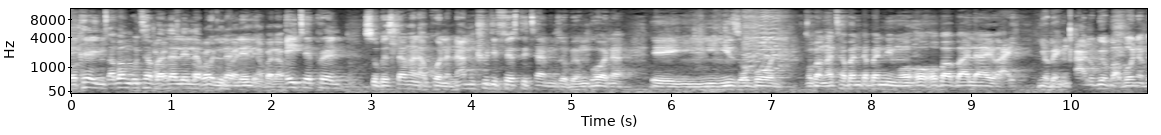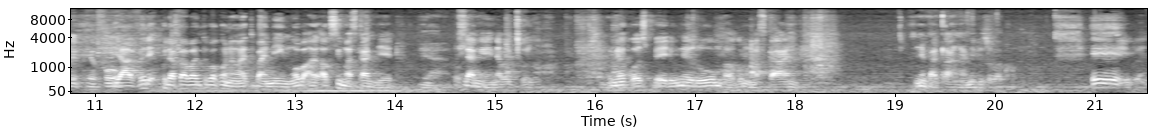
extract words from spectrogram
okay ngicabanga ukuthi abalaleli lapho lilalele-eight april sobe sihlangana khona nami kushuthi i-first time ngizobe ngikhona um ngizobona ngoba ngathi abantu abaningi obabalayo hhayi ngiyobe ngiqala ukuyobabona bephefoma ya vele kulapho abantu bakhona ngathi baningi ngoba akusiymaskandi yedwa kuhlangene abaculi kune-gospel kune-rumba kunomaskandi nebahlangane lizoba khona um eh,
